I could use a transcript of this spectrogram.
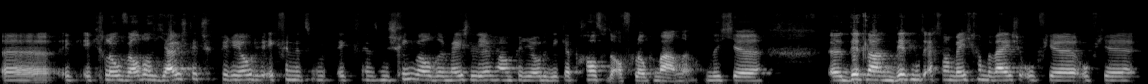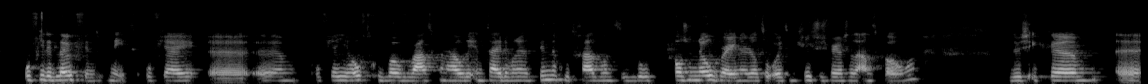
uh, ik, ik geloof wel dat juist dit soort periodes, ik vind, het, ik vind het misschien wel de meest leerzame periode die ik heb gehad de afgelopen maanden. Omdat je, uh, dit, laat, dit moet echt wel een beetje gaan bewijzen of je, of je, of je dit leuk vindt of niet. Of jij, uh, um, of jij je hoofd goed boven water kan houden in tijden waarin het minder goed gaat. Want ik bedoel, het was een no-brainer dat er ooit een crisis weer zou aan te komen. Dus ik, uh, uh,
